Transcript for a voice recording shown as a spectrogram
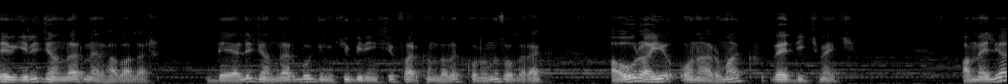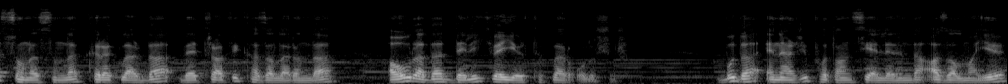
Sevgili canlar merhabalar. Değerli canlar bugünkü bilinçli farkındalık konumuz olarak aurayı onarmak ve dikmek. Ameliyat sonrasında kırıklarda ve trafik kazalarında aurada delik ve yırtıklar oluşur. Bu da enerji potansiyellerinde azalmayı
